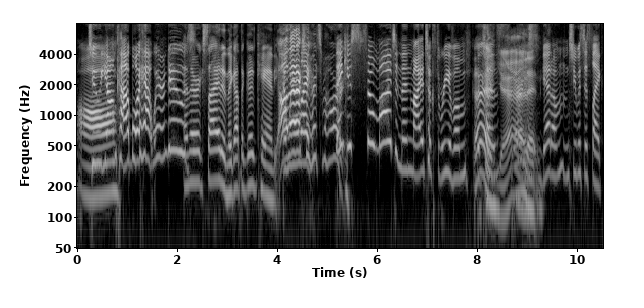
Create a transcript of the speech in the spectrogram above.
Aw. two young cowboy hat wearing dudes and they're excited. and They got the good candy. Oh, And we that actually like, hurts my heart. thank you so much and then maya took three of them Good. because Yes. Earned it. get them and she was just like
